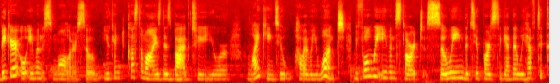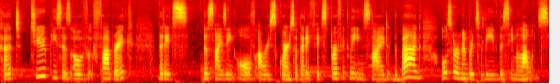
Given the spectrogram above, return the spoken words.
bigger or even smaller so you can customize this bag to your liking to however you want before we even start sewing the two parts together we have to cut two pieces of fabric that it's the sizing of our square so that it fits perfectly inside the bag. Also remember to leave the seam allowance.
